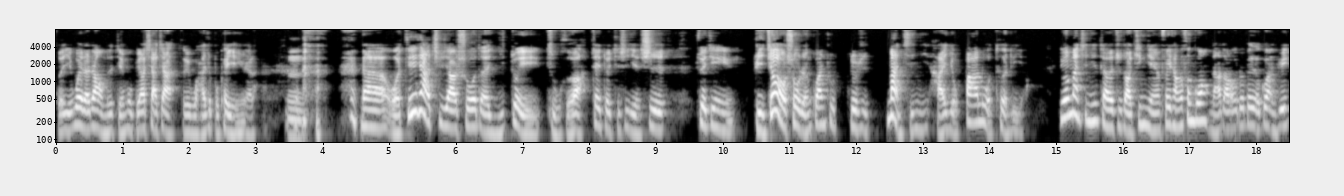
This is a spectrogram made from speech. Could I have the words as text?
所以为了让我们的节目不要下架，所以我还是不配音乐了。嗯，那我接下去要说的一对组合啊，这对其实也是最近。比较受人关注就是曼奇尼还有巴洛特利啊，因为曼奇尼大家知道今年非常的风光，拿到了欧洲杯的冠军，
